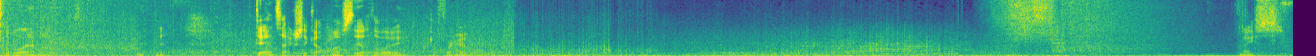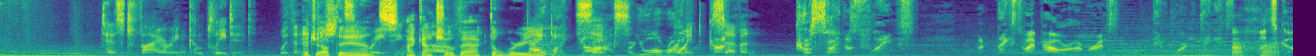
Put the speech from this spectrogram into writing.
Kablamo. Danse actually got mostly out of the way. Good for him. Good job, efficiency Danse. I got your back. Don't worry. Oh my god! Are you alright? 0.7 Caused by those flames. But thanks to my power armor, I'm. The important thing is, Uh-huh. let's go.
